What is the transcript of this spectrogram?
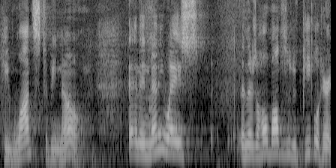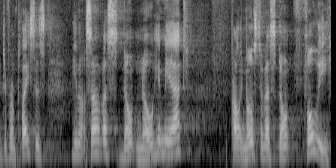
He wants to be known. And in many ways, and there's a whole multitude of people here at different places you know, some of us don't know him yet. Probably most of us don't fully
